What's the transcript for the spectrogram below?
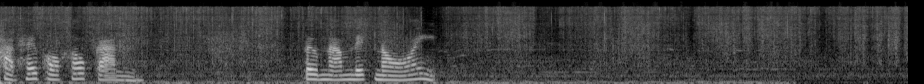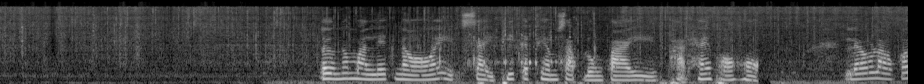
ผัดให้พอเข้ากัน เติมน้ำเล็กน้อย เติมน้ำมันเล็กน้อย ใส่พริกกระเทียมสับลงไป ผัดให้พอหอมแล้วเราก็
